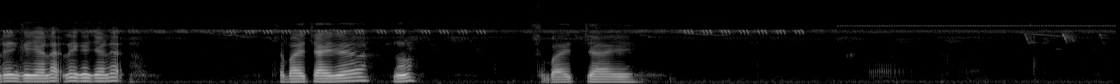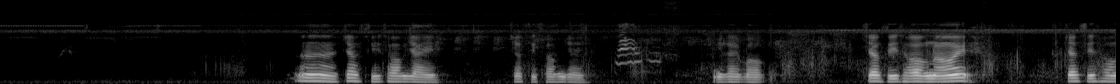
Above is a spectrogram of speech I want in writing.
เล่นกันใหญ่ละเล่นกันใหญ่ละสบายใจเด้อเนาะสบายใจเออเจ้าสีทองใหญ่ เจ้าสีทองใหญ่ มีอะไรบอก เจ้าสีทองน้อย เจ้าสีทอง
